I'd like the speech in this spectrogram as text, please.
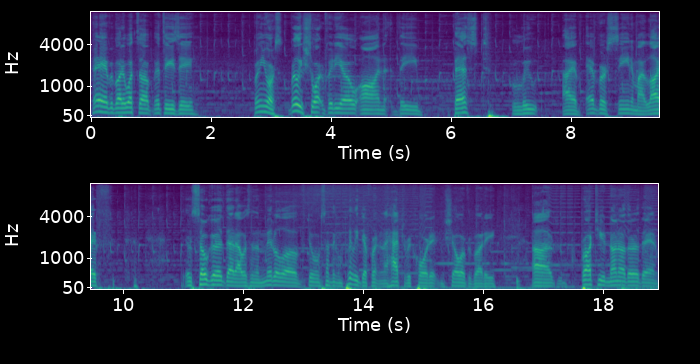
Hey everybody, what's up? It's Easy. Bringing you a really short video on the best loot I have ever seen in my life. it was so good that I was in the middle of doing something completely different and I had to record it and show everybody. Uh, brought to you none other than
